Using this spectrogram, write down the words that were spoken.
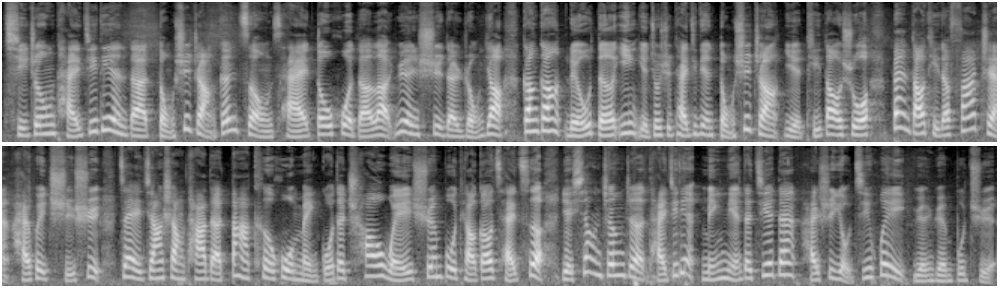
其中台积电的董事长跟总裁都获得了院士的荣耀。刚刚刘德英，也就是台积电董事长，也提到说，半导体的发展还会持续，再加上他的大客户美国的超微宣布调高财测，也象征着台积电明年的接单还是有机会源源不绝。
